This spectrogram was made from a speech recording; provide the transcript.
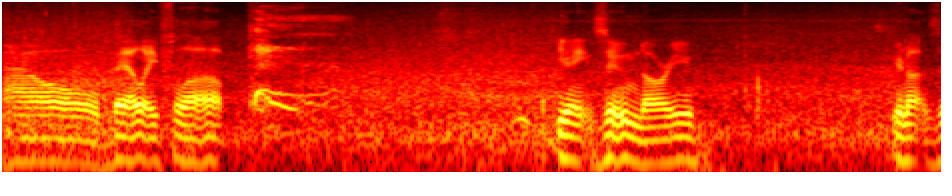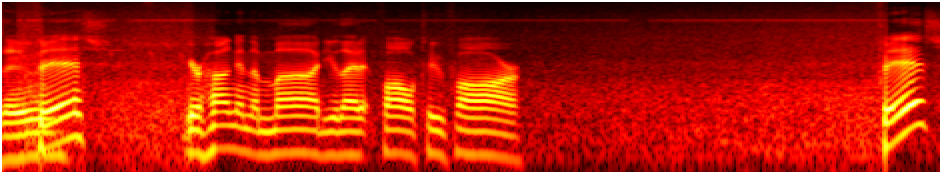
Ow, belly flop. You ain't zoomed, are you? You're not zoomed? Fish? You're hung in the mud. You let it fall too far. Fish?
